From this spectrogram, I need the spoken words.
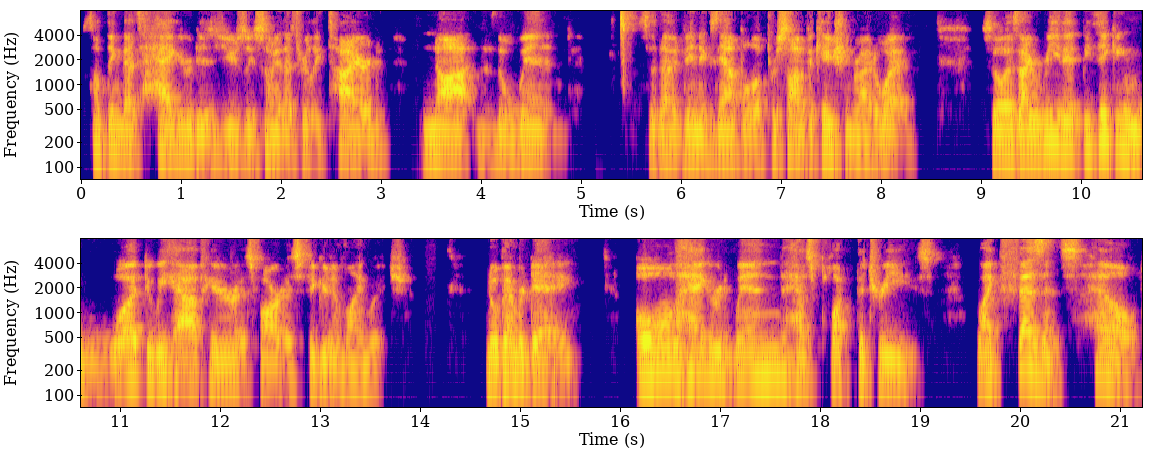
something that's haggard is usually somebody that's really tired, not the wind. So that would be an example of personification right away. So as I read it, be thinking, what do we have here as far as figurative language? November day, old haggard wind has plucked the trees, like pheasants held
